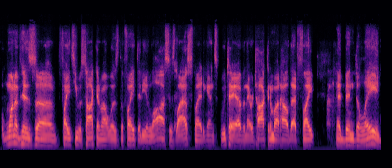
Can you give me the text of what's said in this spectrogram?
one of his uh, fights he was talking about was the fight that he had lost his last fight against Butaev, and they were talking about how that fight had been delayed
